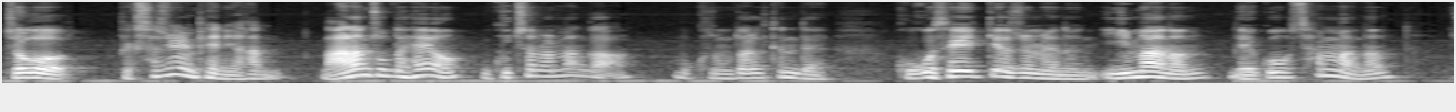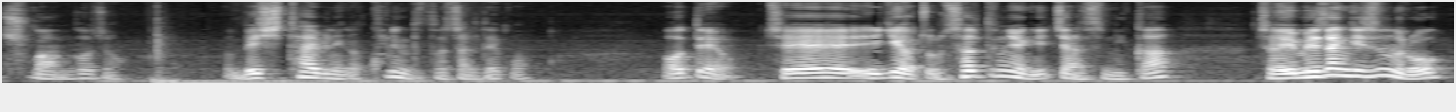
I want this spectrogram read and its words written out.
저거 140mm 펜이 한 만원 정도 해요. 9천 얼마인가? 뭐 그 정도 할 텐데 그거 3개 껴주면 은 2만원 내고 3만원 추가한 거죠. 메시 타입이니까 쿨링도 더 잘 되고 어때요? 제 얘기가 좀 설득력이 있지 않습니까? 저희 매장 기준으로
